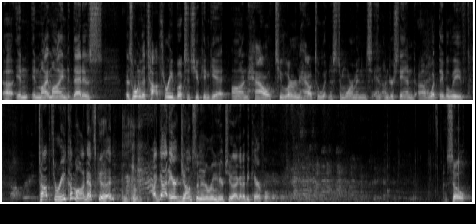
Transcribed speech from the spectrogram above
Uh, in, in my mind, that is, is one of the top three books that you can get on how to learn how to witness to Mormons and understand um, what they believe. Top three? Top three, come on, that's good. I got Eric Johnson in the room here too. I got to be careful. So,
